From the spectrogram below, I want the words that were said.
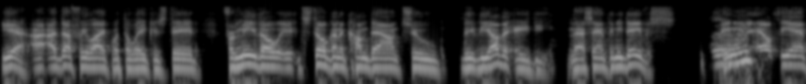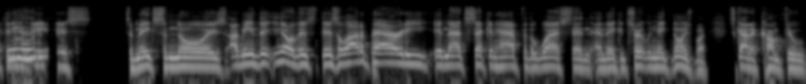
Yeah, I, I, definitely like what the Lakers did. For me, though, it's still going to come down to the, the other AD, and that's Anthony Davis. Mm-hmm. They need a mm-hmm. healthy Anthony mm-hmm. Davis to make some noise. I mean, the, you know, there's there's a lot of parity in that second half of the West, and and they can certainly make noise, but it's got to come through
